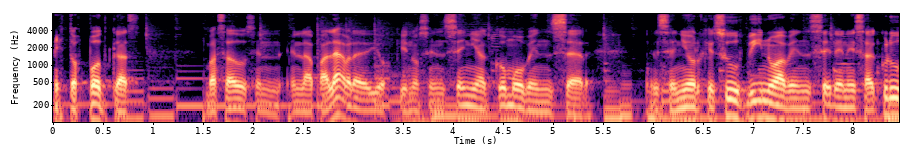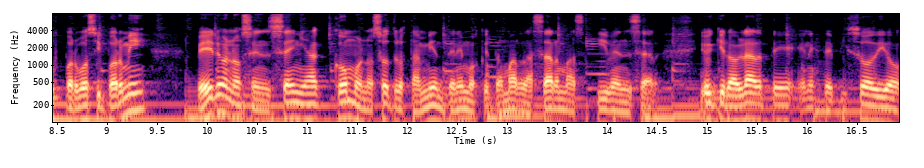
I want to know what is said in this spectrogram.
estos podcasts basados en, en, la palabra de Dios que nos enseña cómo vencer. El Señor Jesús vino a vencer en esa cruz por vos y por mí, pero nos enseña cómo nosotros también tenemos que tomar las armas y vencer. Y hoy quiero hablarte en este episodio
